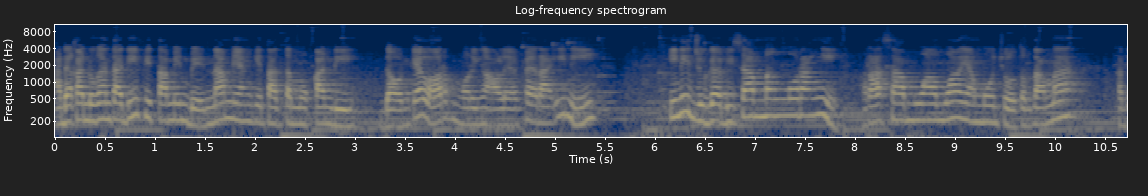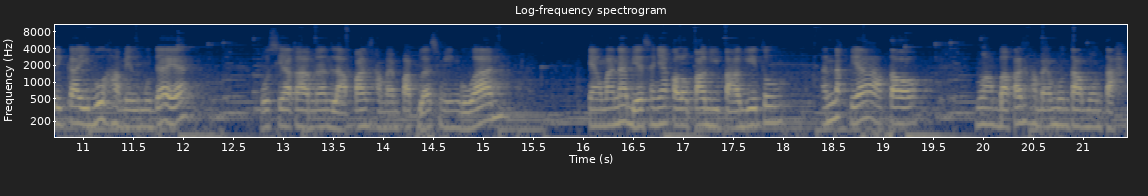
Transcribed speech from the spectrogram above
Ada kandungan tadi vitamin B6 yang kita temukan di daun kelor, Moringa oleifera ini ini juga bisa mengurangi rasa mual-mual yang muncul, terutama ketika ibu hamil muda ya, usia kehamilan 8 sampai 14 mingguan, yang mana biasanya kalau pagi-pagi itu enak ya atau bahkan sampai muntah-muntah.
